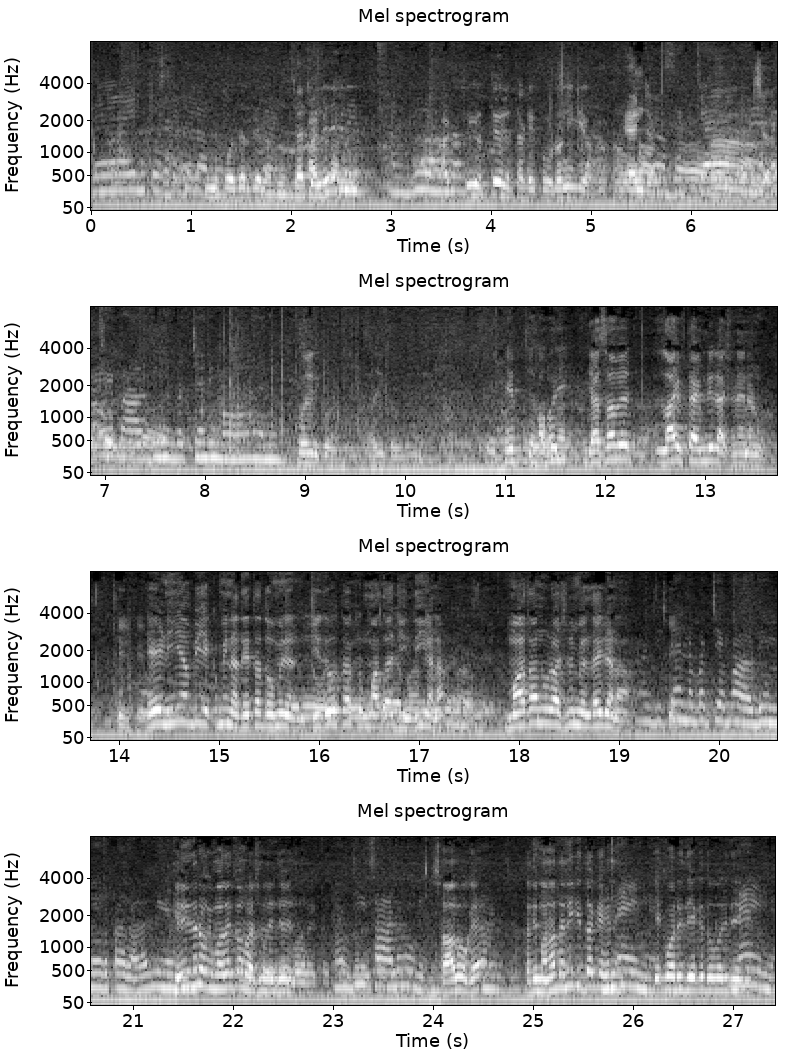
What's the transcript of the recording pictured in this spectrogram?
ਮੈਂ ਨਕੋਦਰ ਦੇ ਲਾਗੋ। ਚਰਚ ਆਉਂਦੇ ਜੀ ਕਿ ਨਹੀਂ? ਤੁਸੀਂ ਉੱਤੇ ਹੋਲੇ ਤੁਹਾਡੀ ਫੋਟੋ ਨਹੀਂ ਗਿਆ। ਇੰਜ ਬੱਚਾ ਬੱਚੇ ਪਾਲਦੀ ਹਾਂ, ਬੱਚਿਆਂ ਦੀ ਮਾਂ ਹਾਂ। ਕੋਈ ਨਹੀਂ ਕੋਈ ਨਹੀਂ ਮਾਤਾ ਜੀ ਕੋਈ ਨਹੀਂ ਇਹ ਬਾਬਾ ਜੀ ਜੱਜ ਸਾਹਿਬ ਲਾਈਫ ਟਾਈਮ ਨਹੀਂ ਰਾਸ਼ਨ ਇਹਨਾਂ ਨੂੰ। ਠੀਕ ਹੈ। ਇਹ ਨਹੀਂ ਆ ਵੀ 1 ਮਹੀਨਾ ਦੇਤਾ 2 ਮਹੀਨੇ ਜਦੋਂ ਤੱਕ ਮਾਤਾ ਜਿੰਦੀ ਆ ਨਾ ਮਾਤਾ ਨੂੰ ਰਾਸ਼ਨ ਮਿਲਦਾ ਹੀ ਜਾਣਾ। ਹਾਂਜੀ ਤਿੰਨ ਬੱਚੇ ਪਾਲਦੀ ਹਾਂ, ਮੇਰੇ ਘਰ ਵਾਲਾ ਵੀ ਹੈ। ਕਿੰਨੀ ਦੇਰ ਹੋ ਗਈ ਮਾਤਾ ਤੁਹਾਨੂੰ ਰਾਸ਼ਨ ਲੈਂਦੇ? ਹਾਂਜੀ ਸਾਲ ਹੋ ਗਏ। ਸਾਲ ਹੋ ਗਿਆ? ਕਦੀ ਮਨਾ ਤਾਂ ਨਹੀਂ ਕੀਤਾ ਕਿਸੇ ਨਹੀਂ, ਨੇ? ਨਹੀਂ। ਇੱਕ ਵਾਰੀ ਦੇ ਕੇ ਦੋ ਵਾਰੀ ਦੇ ਨਹੀਂ ਕੇ ਨਹੀਂ।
